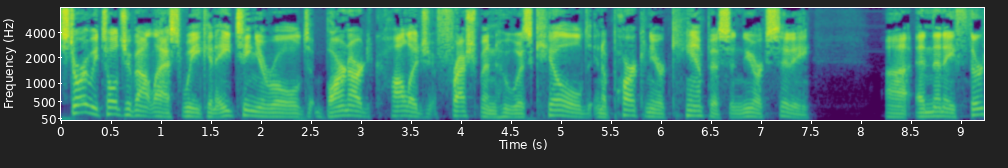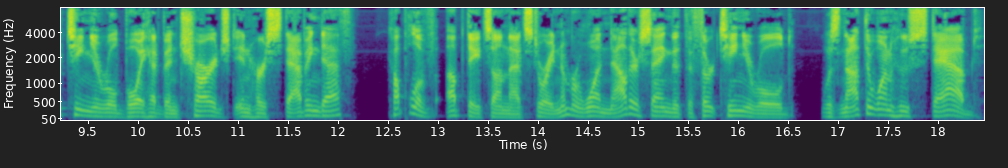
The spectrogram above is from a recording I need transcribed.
story we told you about last week an 18 year old barnard college freshman who was killed in a park near campus in new york city Uh, and then a 13 year old boy had been charged in her stabbing death. Couple of updates on that story. Number one, now they're saying that the 13 year old was not the one who stabbed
